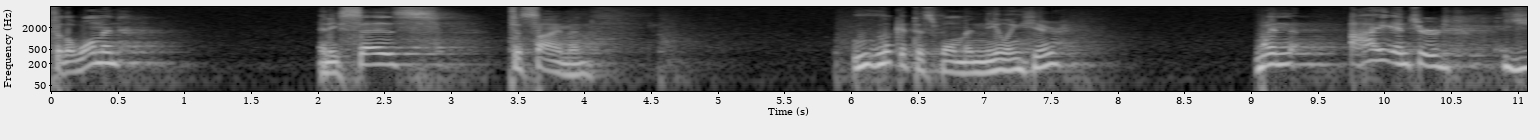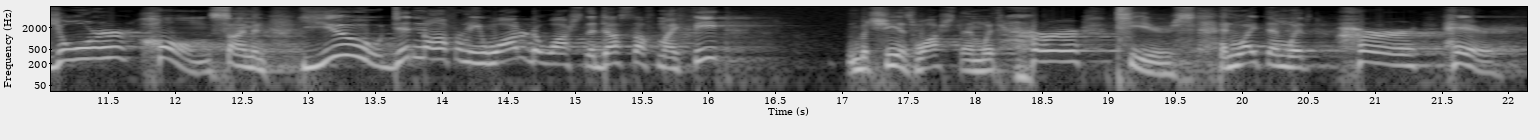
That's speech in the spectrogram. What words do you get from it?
to the woman and he says to Simon, Look at this woman kneeling here. When I entered your home, Simon, you didn't offer me water to wash the dust off my feet, but she has washed them with her tears and wiped them with her hair.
